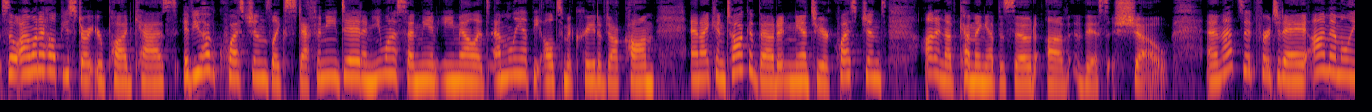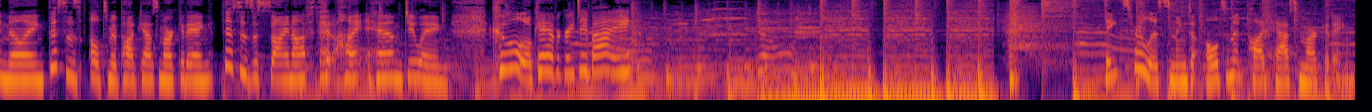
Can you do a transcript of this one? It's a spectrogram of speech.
So I want to help you start your podcast. If you have questions like Stephanie did and you want to send me an email, it's emily at theultimatecreative.com and I can talk about it and answer your questions on an upcoming episode of this show. And that's it for today. I'm Emily Milling. This is Ultimate Podcast Marketing. This is a sign off that I am doing. Cool. Okay. Have a great day. Bye. Thanks for listening to Ultimate Podcast Marketing.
